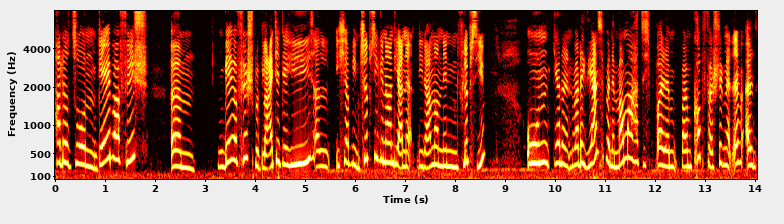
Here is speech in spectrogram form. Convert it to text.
hatte so ein gelber Fisch, ähm, ein gelber Fisch begleitet, der hieß, also ich habe ihn Gypsy genannt, die, ande- die anderen nennen ihn Flipsy. Und ja, dann war der die ganze bei der Mama, hat sich bei dem, beim Kopf versteckt. Als,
